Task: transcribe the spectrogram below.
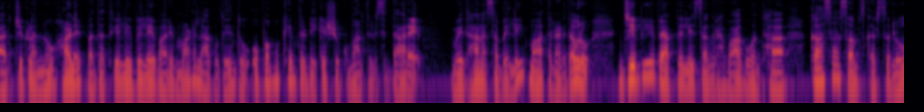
ಅರ್ಜಿಗಳನ್ನು ಹಳೆ ಪದ್ಧತಿಯಲ್ಲಿ ವಿಲೇವಾರಿ ಮಾಡಲಾಗುವುದು ಎಂದು ಉಪಮುಖ್ಯಮಂತ್ರಿ ಡಿಕೆ ಶಿವಕುಮಾರ್ ತಿಳಿಸಿದ್ದಾರೆ. ವಿಧಾನಸಭೆಯಲ್ಲಿ ಮಾತನಾಡಿದ ಅವರು, ಜಿಬಿಎ ವ್ಯಾಪ್ತಿಯಲ್ಲಿ ಸಂಗ್ರಹವಾಗುವಂತಹ ಕಸ ಸಂಸ್ಕರಿಸಲು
